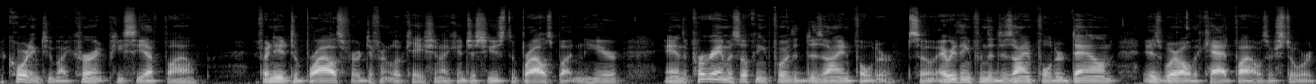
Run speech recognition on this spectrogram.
according to my current PCF file. If I needed to browse for a different location, I can just use the browse button here. And the program is looking for the design folder. So everything from the design folder down is where all the CAD files are stored.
